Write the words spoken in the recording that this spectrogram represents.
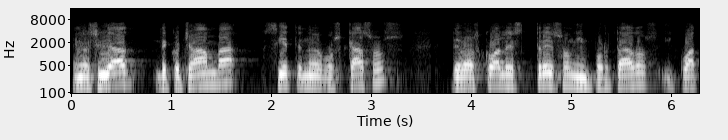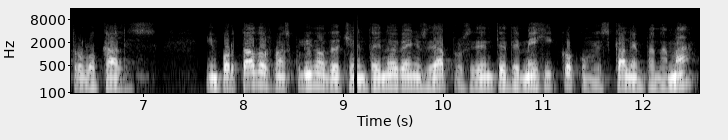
En la ciudad de Cochabamba, siete nuevos casos, de los cuales tres son importados y cuatro locales. Importados masculinos de 89 años de edad procedente de México con escala en Panamá,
